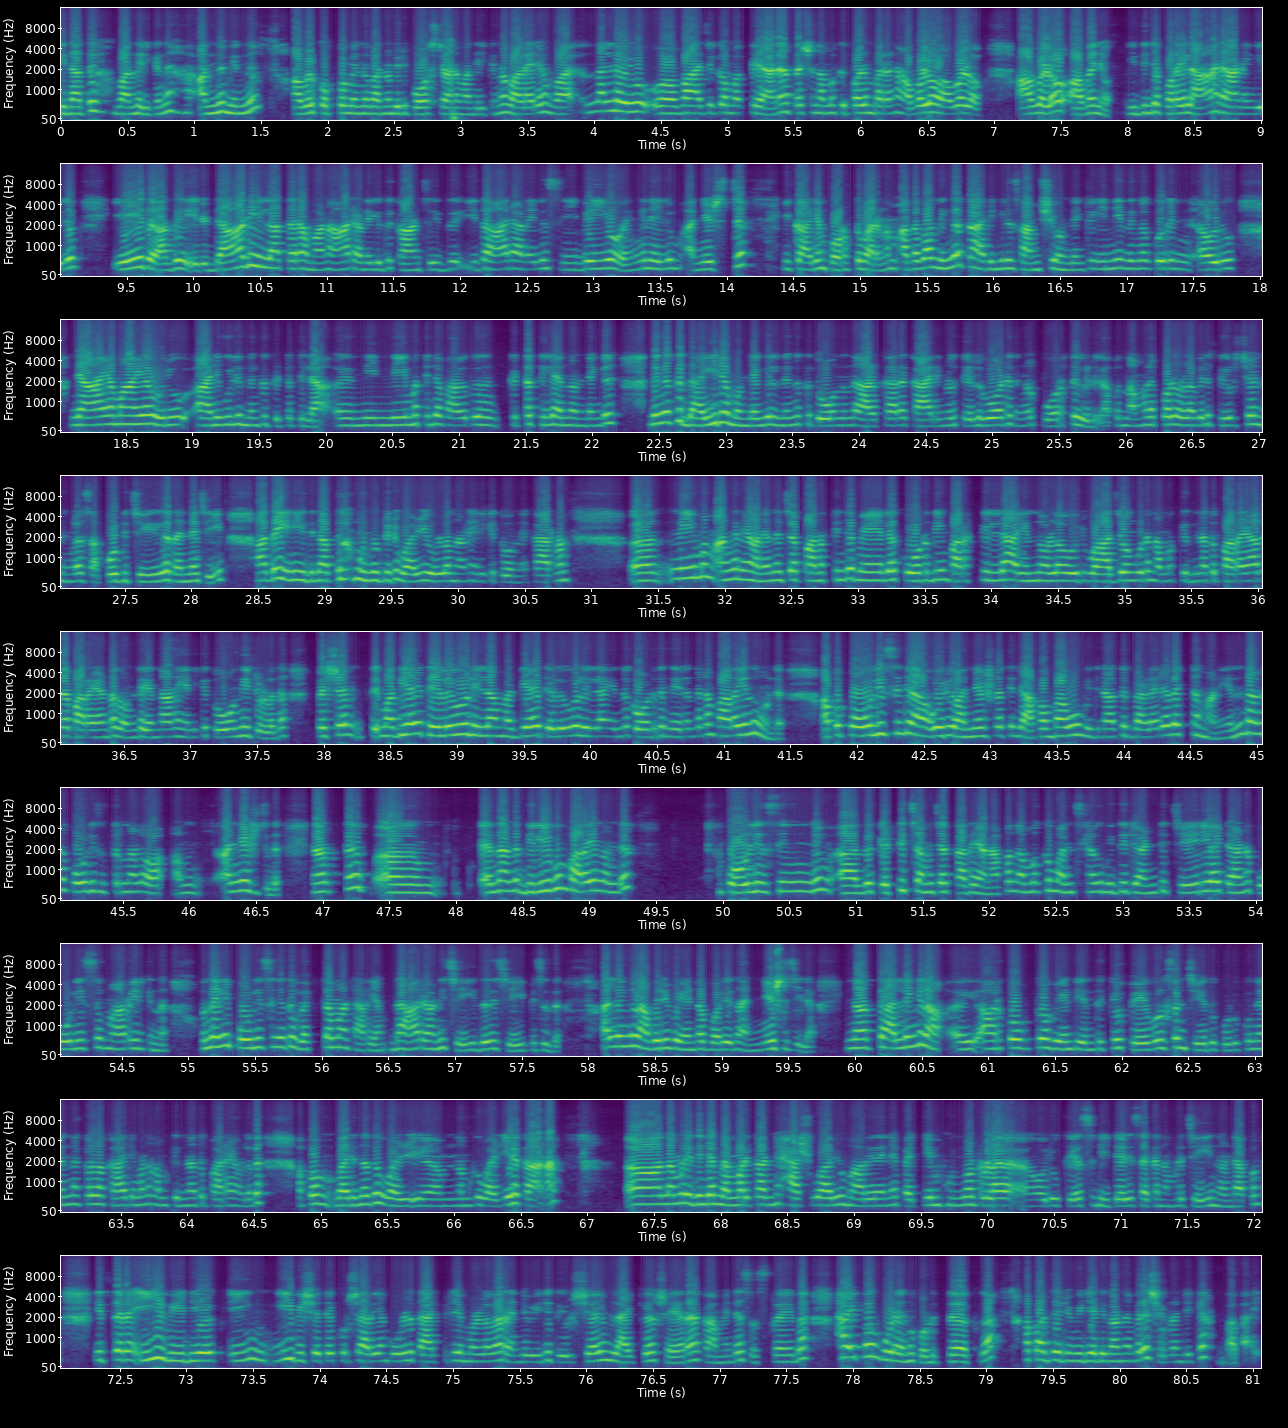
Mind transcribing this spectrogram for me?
ഇതിനകത്ത് വന്നിരിക്കുന്നത് അന്നും ഇന്നും അവൾക്കൊപ്പം എന്ന് പറഞ്ഞ ഒരു പോസ്റ്റാണ് വന്നിരിക്കുന്നത്. വളരെ നല്ലൊരു വാചകമൊക്കെയാണ്. പക്ഷെ നമുക്ക് ഇപ്പോഴും പറയുന്നത് അവളോ അവളോ അവളോ അവനോ. ഇതിന്റെ പുറയിൽ ആരാണെങ്കിലും ഏത് അത് ഡാഡി ഇല്ലാത്തരമാണ് ആരാണെങ്കിലും ഇത് കാണിച്ചത്. ഇത് ഇത് ആരാണെങ്കിലും സി ബി ഐയോ എങ്ങനെയും അന്വേഷിച്ച് ഈ കാര്യം പുറത്തു വരണം. അഥവാ നിങ്ങൾക്ക് ആരെങ്കിലും സംശയം ഉണ്ടെങ്കിൽ ഇനി നിങ്ങൾക്ക് ഒരു ഒരു ന്യായമായ ഒരു ആനുകൂല്യം നിങ്ങൾക്ക് കിട്ടത്തില്ല. നിയമത്തിന്റെ ഭാഗത്ത് കിട്ടത്തില്ല എന്നുണ്ടെങ്കിൽ നിങ്ങൾക്ക് ധൈര്യമുണ്ടെങ്കിൽ നിങ്ങൾക്ക് തോന്നുന്ന ആൾക്കാരെ കാര്യങ്ങൾ തെളിവോടെ നിങ്ങൾ പുറത്ത് വിടുക. അപ്പൊ നമ്മളെപ്പോലുള്ളവർ തീർച്ചയായും നിങ്ങളെ സപ്പോർട്ട് ചെയ്യുക തന്നെ ചെയ്യും. അതേ ഇനി ഇതിനകത്ത് മുന്നോട്ടൊരു വഴിയുള്ളതാണ് എനിക്ക് തോന്നുന്നത്. കാരണം നിയമം അങ്ങനെയാണ്. എന്ന് വെച്ചാൽ പണത്തിന്റെ മേലെ കോടതിയും പറക്കില്ല എന്നുള്ള ഒരു വാചകം കൂടെ നമുക്ക് ഇതിനകത്ത് പറയാതെ പറയേണ്ടതുണ്ട് എന്നാണ് എനിക്ക് തോന്നിയിട്ടുള്ളത്. പക്ഷെ മതിയായ തെളിവുകളില്ല മതിയായ തെളിവുകളില്ല എന്ന് കോടതി നിരന്തരം പറയുന്നുണ്ട് അപ്പൊ പോലീസിന്റെ ഒരു അന്വേഷണത്തിന്റെ അഹംഭാവവും ഇതിനകത്ത് വളരെ വ്യക്തമാണ്. എന്താണ് പോലീസ് ഇത്രനാളും അന്വേഷിച്ചത്? ഇതിനകത്ത് എന്താണ് ദിലീപും പറയുന്നുണ്ട് പോലീസിന്റെ അത് കെട്ടിച്ചമച്ച കഥയാണ്. അപ്പൊ നമുക്ക് മനസ്സിലാകും ഇത് രണ്ട് ചേരിയായിട്ടാണ് പോലീസ് മാറിയിരിക്കുന്നത്. ഒന്നെങ്കിൽ പോലീസിന് ഇത് വ്യക്തമായിട്ട് അറിയാം ഇത് ആരാണ് ചെയ്തത് ചെയ്യിപ്പിച്ചത്. അല്ലെങ്കിൽ അവർ വേണ്ട പോലെ ഇത് അന്വേഷിച്ചില്ല. ഇന്നത്തെ അല്ലെങ്കിൽ ആർക്കൊക്കെ വേണ്ടി എന്തൊക്കെയോ ഫേവേഴ്സും ചെയ്ത് കൊടുക്കുന്നു എന്നൊക്കെയുള്ള കാര്യമാണ് നമുക്ക് ഇന്നത്തെ പറയാനുള്ളത്. അപ്പം വരുന്നത് വഴി നമുക്ക് വഴിയെ കാണാം. നമ്മൾ ഇതിന്റെ മെമ്മറി കാർഡിന്റെ ഹാഷ് വാല്യൂ മാറിയതിനെ പറ്റിയും മുന്നോട്ടുള്ള ഒരു കേസ് ഡീറ്റെയിൽസ് ഒക്കെ നമ്മൾ ചെയ്യുന്നുണ്ട്. അപ്പം ഇത്തരം ഈ വീഡിയോ ഈ വിഷയത്തെ കുറിച്ച് അറിയാൻ കൂടുതൽ താല്പര്യമുള്ളവർ എന്റെ വീഡിയോ തീർച്ചയായും ലൈക്ക് ഷെയർ കമന്റ് സബ്സ്ക്രൈബ് ഹൈപ്പം കൂടെ ഒന്ന് കൊടുത്തേക്കുക. അപ്പൊ അടുത്തൊരു വീഡിയോ കാണുന്നവരെ ശുഭ്രണ്ടിക്ക് ബൈ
